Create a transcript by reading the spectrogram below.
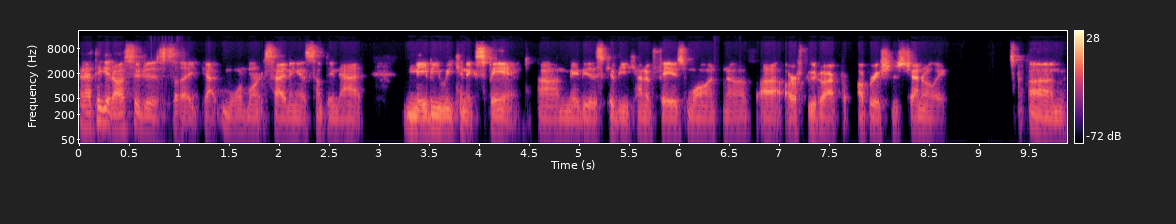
and I think it also just like got more and more exciting as something that maybe we can expand. Um, maybe this could be kind of phase one of uh, our food op- operations generally. Um,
